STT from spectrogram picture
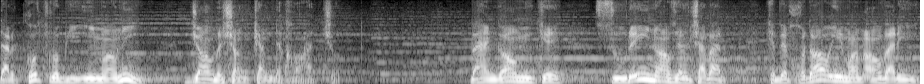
در کفر و بی ایمانی جانشان کنده خواهد شد. به هنگامی که سوره نازل شود که به خدا ایمان آورید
